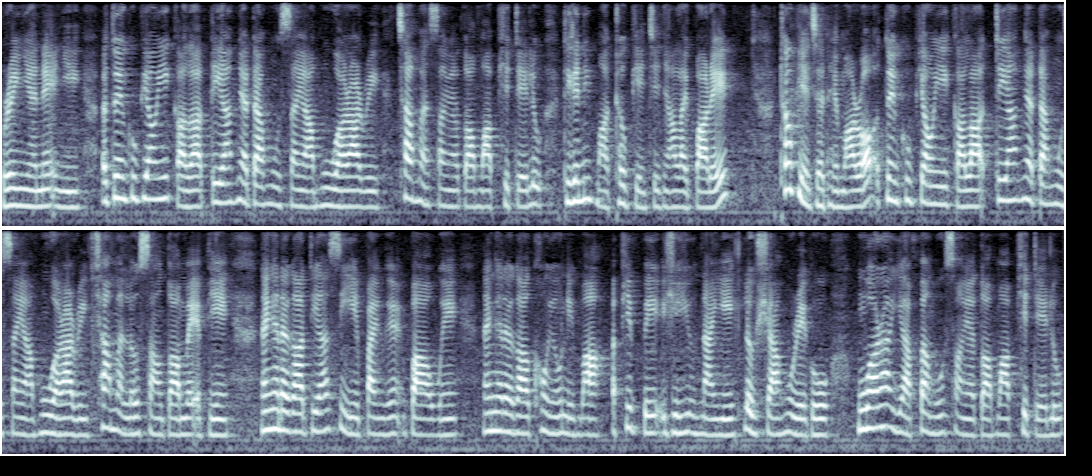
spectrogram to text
Brain ညံနဲ့အညီအသွင်ကူးပြောင်းရေးကာလတရားမျှတမှုဆိုင်ရာမူဝါဒတွေချမှတ်ဆောင်ရွက်သွားမှာဖြစ်တယ်လို့ဒီကနေ့မှထုတ်ပြန်ကြေညာလိုက်ပါတယ်။ ထုတ်ပြန်ချက်ထဲမှာတော့အသွင်ကူးပြောင်းရေးကာလတရားမျှတမှုဆိုင်ရာမူဝါဒတွေချမှတ်လှုံ့ဆော်သွားမယ့်အပြင်နိုင်ငံတကာတရားစီရင်ပိုင်ခွင့်အပါအဝင်နိုင်ငံတကာခုံရုံးတွေမှာအဖြစ်ပေးအရေးယူနိုင်ရေးလှုပ်ရှားမှုတွေကိုမူဝါဒအရပံ့ပိုးဆောင်ရွက်သွားမှာဖြစ်တယ်လို့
